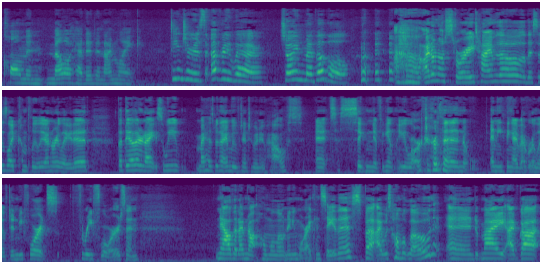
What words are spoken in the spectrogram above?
calm and mellow headed, and I'm like, danger is everywhere. Join my bubble. Ah, I don't know story time though. This is like completely unrelated. But the other night, so we, my husband and I moved into a new house, and it's significantly larger than anything I've ever lived in before. It's three floors, and now that I'm not home alone anymore, I can say this. But I was home alone, and my, I've got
